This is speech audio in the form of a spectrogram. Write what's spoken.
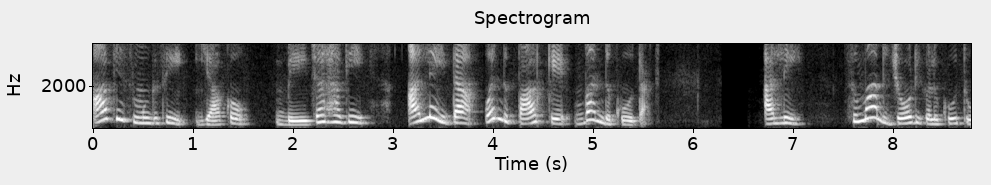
ಆಫೀಸ್ ಮುಗಿಸಿ ಯಾಕೋ ಬೇಜಾರಾಗಿ ಅಲ್ಲೇ ಇದ್ದ ಒಂದು ಪಾರ್ಕ್ಗೆ ಬಂದು ಕೂತ. ಅಲ್ಲಿ ಸುಮಾರು ಜೋಡಿಗಳು ಕೂತು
